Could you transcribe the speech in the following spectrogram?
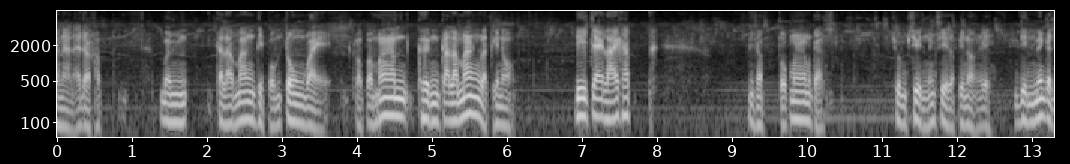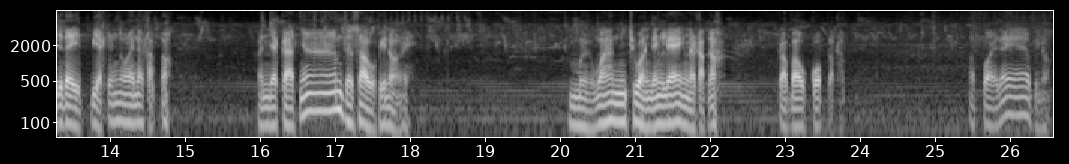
ขนาดไหนดอกครับเบิ่งกะละมังที่ผมตรงไว้ก็ประมาณครึ่งกะละมังแหละพี่น้องดีใจหลายครับ นี่ครับตกมามันก็ ชุ่มชื่นทั้งสี่ละพี่น้องเอ้ยดินมันก็จะได้เปียกจังน้อยนะครับเนาะบรรยากาศงามจะเศร้าพี่น้องเอ้ยมือวานช่วงแรงๆนะครับเนาะก็เบากบแล้วครับมาปล่อยแล้วพี่น้อง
